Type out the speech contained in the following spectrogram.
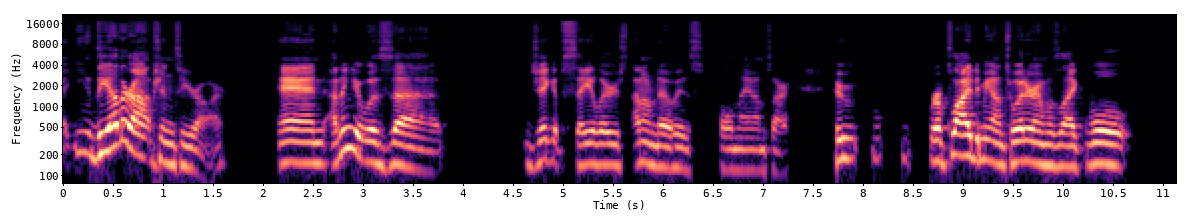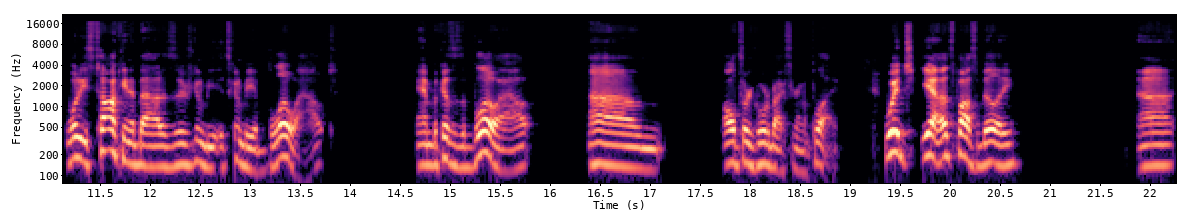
Uh, the other options here are, and I think it was uh, Jacob Sailors. I don't know his full name. I'm sorry. Who replied to me on Twitter and was like, "Well, what he's talking about is there's going to be it's going to be a blowout, and because of the blowout, um, all three quarterbacks are going to play. Which, yeah, that's possibility. Uh,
